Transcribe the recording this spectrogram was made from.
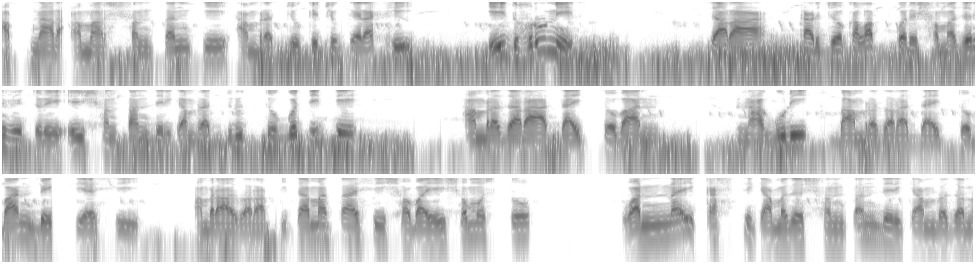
আপনার, আমার সন্তানকে আমরা চোখে চোখে রাখি। এই ধরনের যারা কার্যকলাপ করে সমাজের ভেতরে, এই সন্তানদেরকে আমরা দ্রুত গতিতে, আমরা যারা দায়িত্ববান নাগরিক বা আমরা যারা দায়িত্ববান ব্যক্তি আছি, আমরা যারা পিতামাতা আছি, সবাই এই সমস্ত অন্যায় কাছ থেকে আমাদের সন্তানদেরকে আমরা যেন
